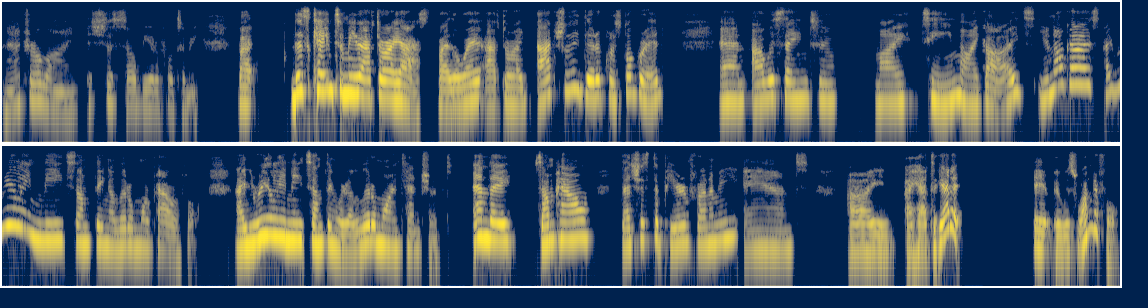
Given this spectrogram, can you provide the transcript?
Natural line. It's just so beautiful to me. But this came to me after I asked, by the way, after I actually did a crystal grid. And I was saying to my team, my guides, you know, guys, I really need something a little more powerful. I really need something with a little more intention. And they somehow that just appeared in front of me and I I had to get it. It, it was wonderful.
